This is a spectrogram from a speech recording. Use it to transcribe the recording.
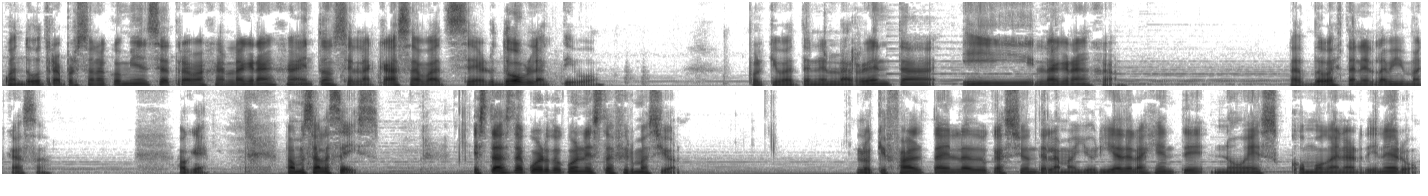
Cuando otra persona comience a trabajar la granja, entonces la casa va a ser doble activo. Porque va a tener la renta y la granja. Las dos están en la misma casa. Ok, vamos a las 6. ¿Estás de acuerdo con esta afirmación? Lo que falta en la educación de la mayoría de la gente no es cómo ganar dinero,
